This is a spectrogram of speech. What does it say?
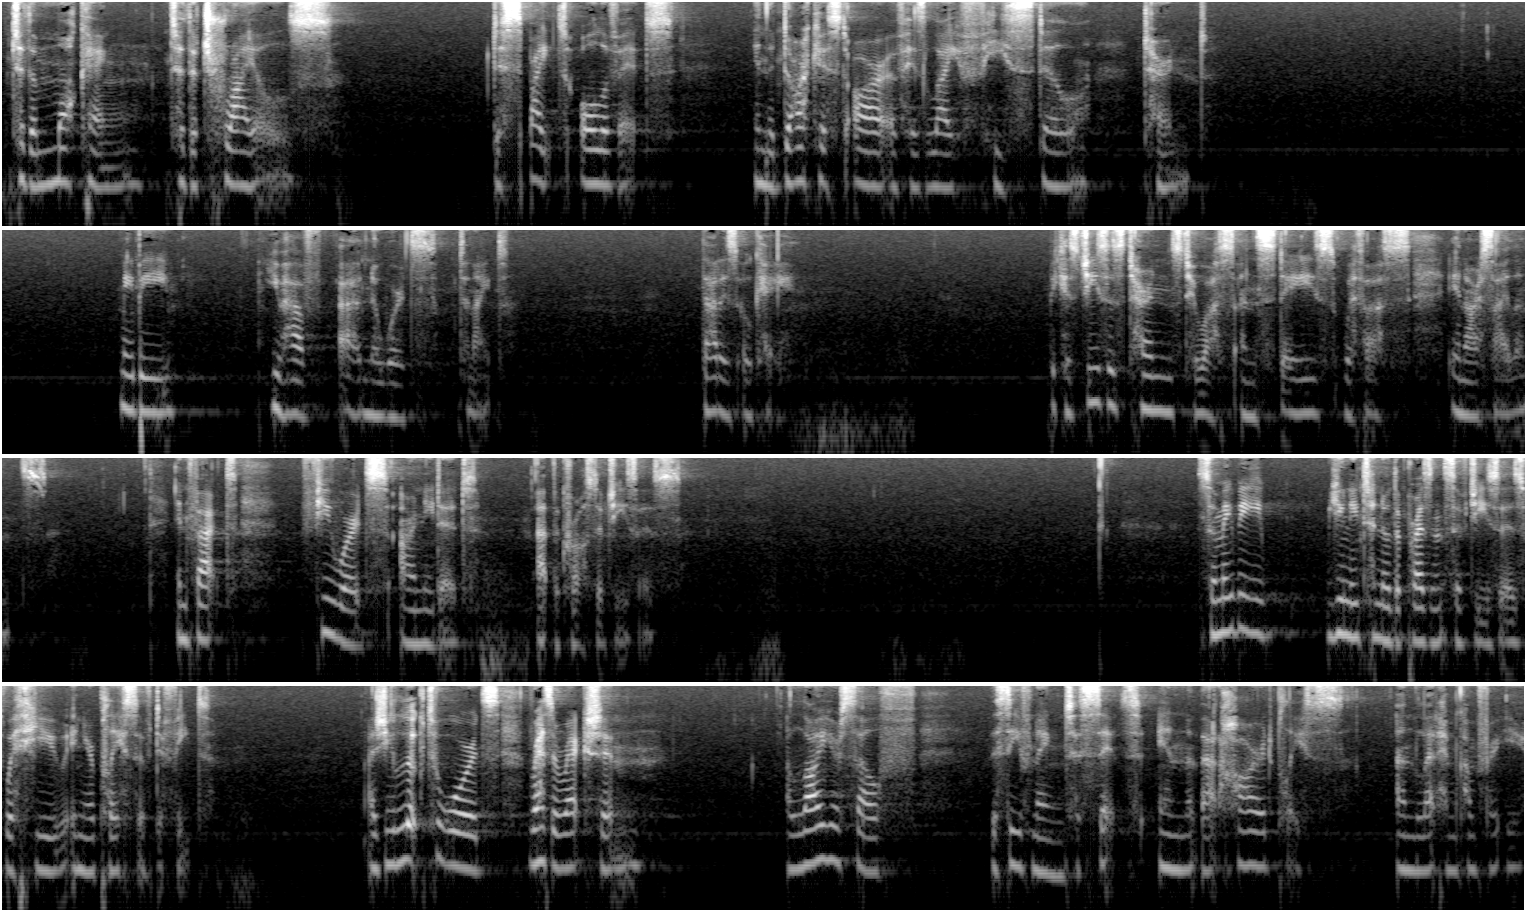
to the mocking, to the trials, despite all of it, in the darkest hour of his life, he still turned. Maybe you have uh, no words tonight. That is okay. Because Jesus turns to us and stays with us in our silence. In fact, few words are needed at the cross of Jesus. So maybe you need to know the presence of Jesus with you in your place of defeat. As you look towards resurrection, allow yourself this evening to sit in that hard place and let Him comfort you.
